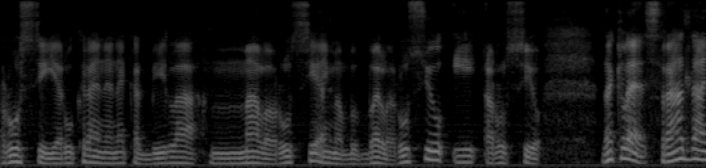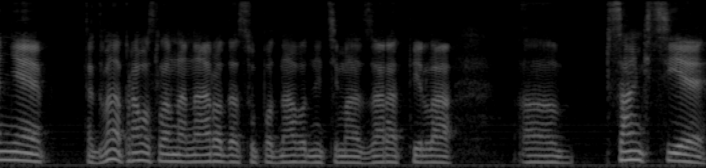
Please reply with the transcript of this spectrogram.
Rusi, jer Ukrajina je nekad bila malo Rusija, ima Belorusiju i Rusiju. Dakle, stradanje dva pravoslavna naroda su pod navodnicima zaratila uh, sankcije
